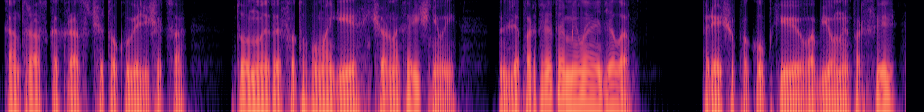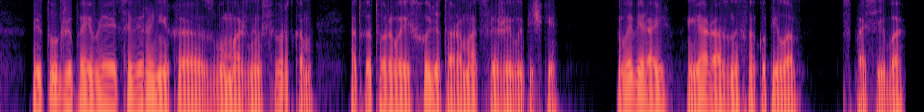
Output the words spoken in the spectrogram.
Контраст как раз чуток увеличится. Тон у этой фотобумаги черно-коричневый. Для портрета милое дело. Прячу покупки в объемный портфель, и тут же появляется Вероника с бумажным свертком, от которого исходит аромат свежей выпечки. «Выбирай, я разных накупила». «Спасибо».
